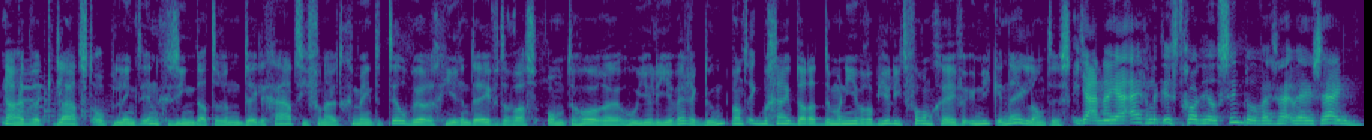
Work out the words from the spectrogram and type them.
Nou heb ik laatst op LinkedIn gezien dat er een delegatie vanuit gemeente Tilburg hier in Deventer was om te horen hoe jullie je werk doen. Want ik begrijp dat het de manier waarop jullie het vormgeven uniek in Nederland is. Ja, nou ja, eigenlijk is het gewoon heel simpel. Wij zijn, wij zijn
